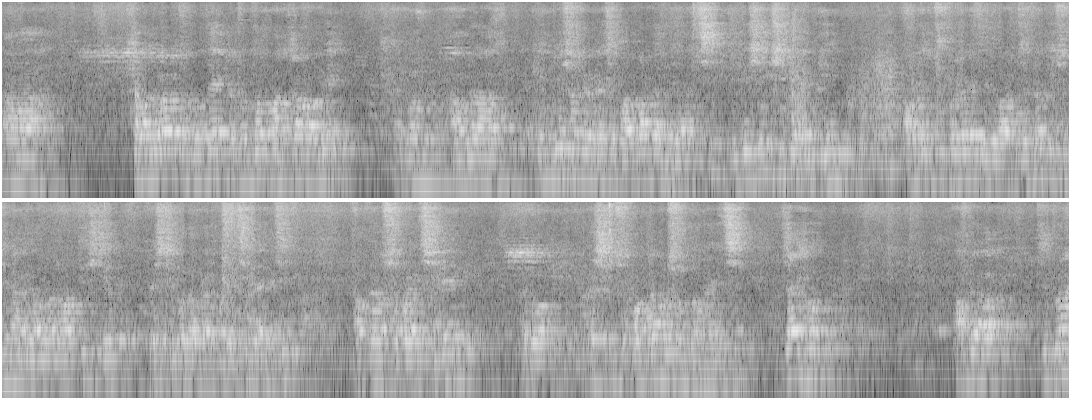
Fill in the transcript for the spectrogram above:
আহ, খেলাধুলার জগতে একটা নতুন মাত্রা পাবে এবং আমরা কেন্দ্রীয় সরকারের কাছে বারবার দাবি জানাচ্ছি যে বেশি বেশি করে গেম আমাদের ত্রিপুরায় যেতে দেওয়ার জন্য। কিছুদিন আগে আমরা নর্থ ইস্ট ফেস্টিভ্যাল আমরা করেছি রাজ্যে আপনারা সবাই ছিলেন। এবং বেশ কিছু প্রোগ্রামও সুন্দর হয়েছে। যাই হোক, আমরা ত্রিপুরা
